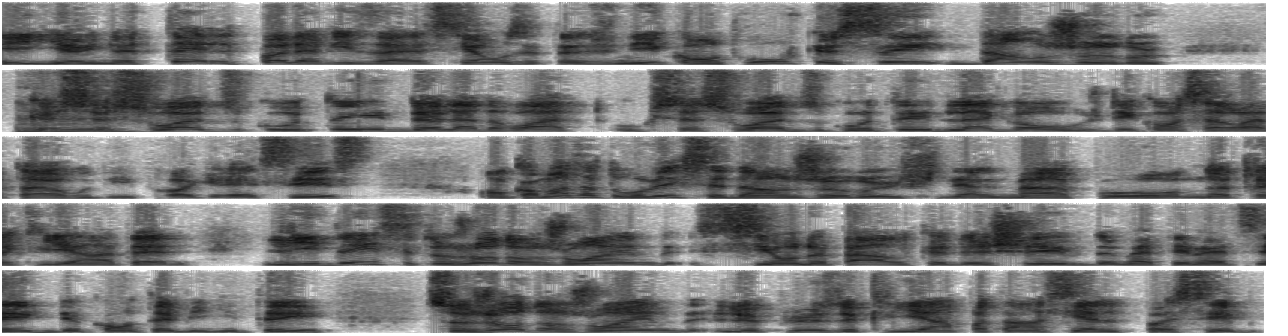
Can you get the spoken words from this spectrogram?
et il y a une telle polarisation aux États-Unis qu'on trouve que c'est dangereux que ce soit du côté de la droite ou que ce soit du côté de la gauche, des conservateurs ou des progressistes, on commence à trouver que c'est dangereux finalement pour notre clientèle. L'idée, c'est toujours de rejoindre, si on ne parle que de chiffres, de mathématiques, de comptabilité, c'est toujours de rejoindre le plus de clients potentiels possible.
